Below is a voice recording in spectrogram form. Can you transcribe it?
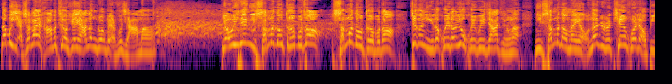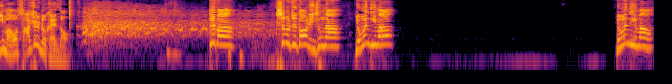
那不也是癞蛤蟆跳悬崖愣装蝙蝠侠吗？有一天你什么都得不到，什么都得不到，这个女的回头又回归家庭了，你什么都没有，那就是天火了逼毛，啥事都该遭，对吧？是不是这道理，兄弟？有问题吗？有问题吗？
